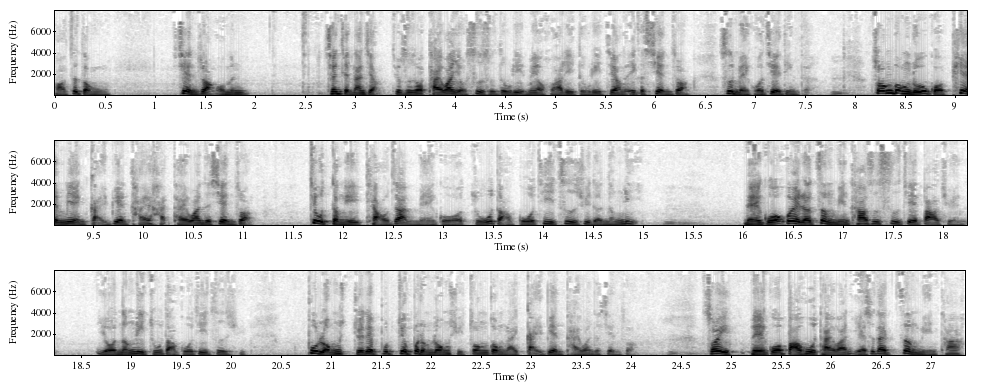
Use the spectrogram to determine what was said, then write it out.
啊，这种现状，我们先简单讲，就是说台湾有事实独立，没有法理独立这样的一个现状。是美国界定的。嗯，中共如果片面改变台海台湾的现状，就等于挑战美国主导国际秩序的能力。嗯，美国为了证明它是世界霸权，有能力主导国际秩序，不容绝对不就不能容许中共来改变台湾的现状。嗯，所以美国保护台湾也是在证明他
